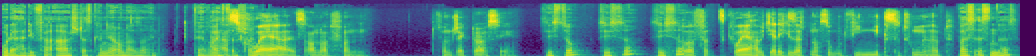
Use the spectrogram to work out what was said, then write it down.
Oder er hat die verarscht, das kann ja auch noch sein. Wer weiß ah, das Square schon. ist auch noch von, von Jack Dorsey. Siehst du? Siehst du? Siehst du? Aber von Square habe ich ehrlich gesagt noch so gut wie nichts zu tun gehabt. Was ist denn das?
